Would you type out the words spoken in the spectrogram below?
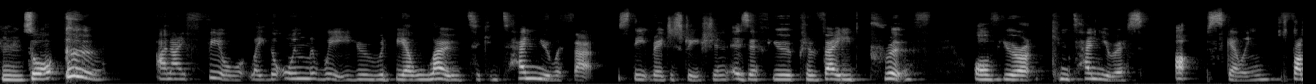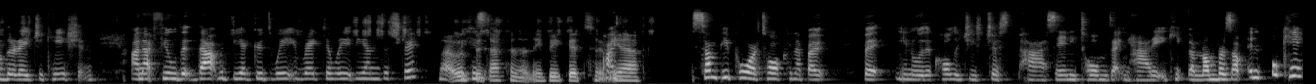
mm. so and i feel like the only way you would be allowed to continue with that state registration is if you provide proof of your continuous upskilling, further education. And I feel that that would be a good way to regulate the industry. That would be definitely be good to, I, yeah. Some people are talking about but you know the colleges just pass any Tom, Dick, and Harry to keep their numbers up. And okay,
